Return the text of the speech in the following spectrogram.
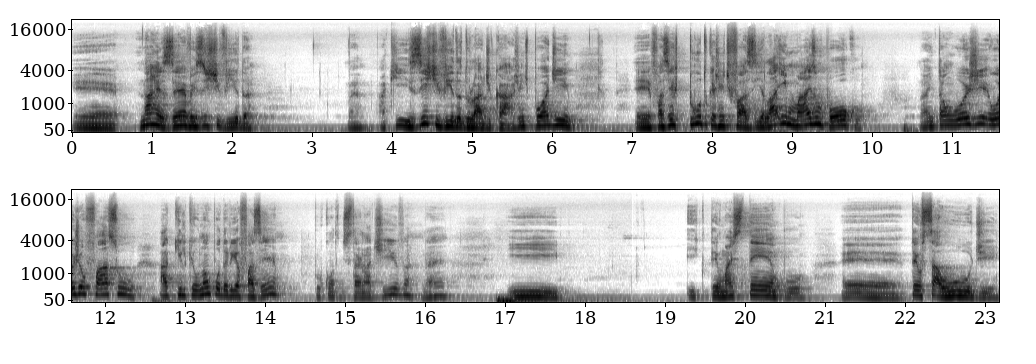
é, na reserva existe vida. Né? Aqui existe vida do lado de cá. A gente pode é, fazer tudo que a gente fazia lá e mais um pouco. Né? Então hoje, hoje eu faço aquilo que eu não poderia fazer por conta de estar nativa, né? E, e tenho mais tempo, é, tenho saúde,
